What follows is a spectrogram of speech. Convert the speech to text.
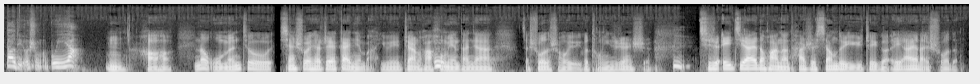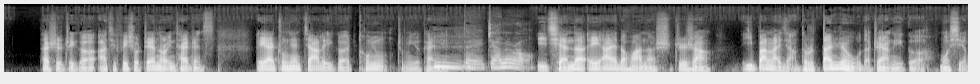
到底有什么不一样？嗯，好好，那我们就先说一下这些概念吧，因为这样的话后面大家。在说的时候有一个统一的认识。嗯，其实 AGI 的话呢，它是相对于这个 AI 来说的，它是这个 Artificial General Intelligence，AI 中间加了一个通用这么一个概念。对，General。以前的 AI 的话呢，实质上一般来讲都是单任务的这样的一个模型。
